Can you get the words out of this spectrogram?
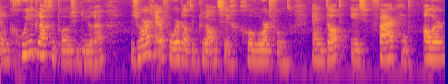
een goede klachtenprocedure zorgen ervoor dat de klant zich gehoord voelt. En dat is vaak het aller,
